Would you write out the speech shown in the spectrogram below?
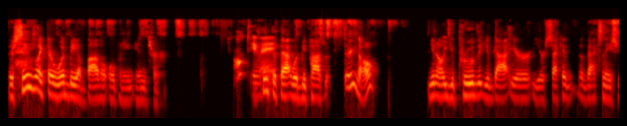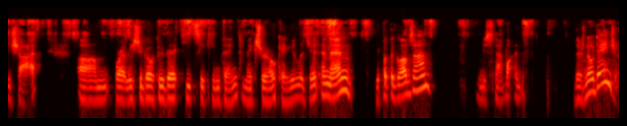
There seems like there would be a bottle opening intern. I'll do it. I think it. that that would be possible. There you go. You know, you prove that you've got your your second vaccination shot um, or at least you go through the heat seeking thing to make sure, okay, you're legit. And then you put the gloves on, you snap on. There's no danger.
